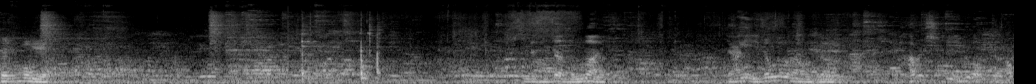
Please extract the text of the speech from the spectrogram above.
돼지고기. 근데 진짜 농도 아니고 양이 이 정도로 나오면 밥을 시킬 이유가 없죠.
